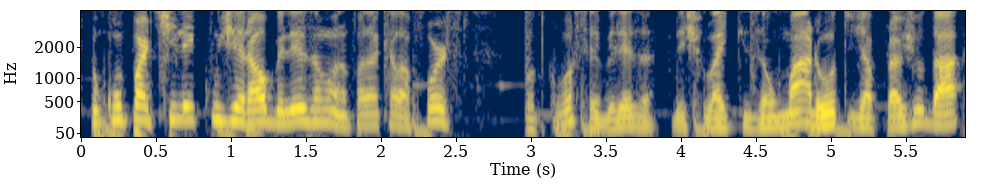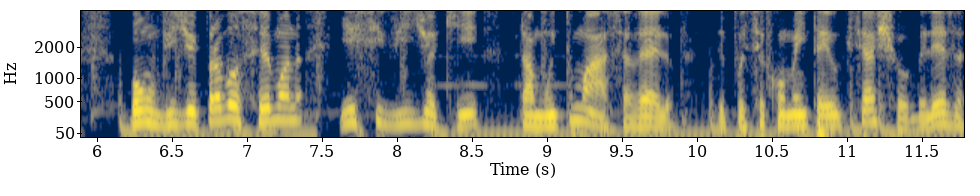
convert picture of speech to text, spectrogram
Então compartilha aí com geral, beleza, mano? Dar aquela força. Conto com você, beleza? Deixa o likezão maroto já pra ajudar. Bom vídeo aí pra você, mano. E esse vídeo aqui tá muito massa, velho. Depois você comenta aí o que você achou, beleza?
